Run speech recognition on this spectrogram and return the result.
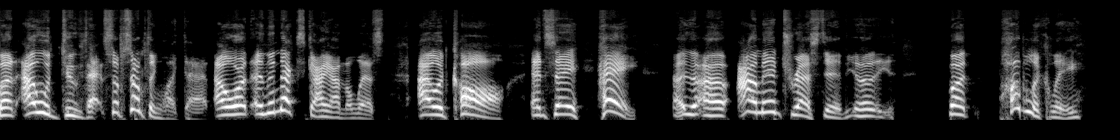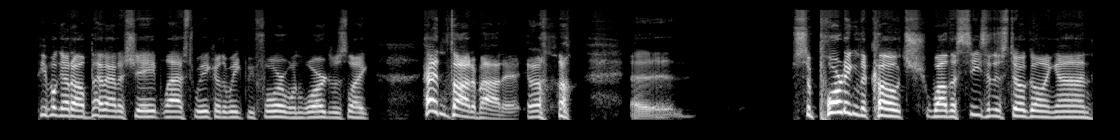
but I would do that. So something like that. Or and the next guy on the list, I would call and say, "Hey, uh, I'm interested." You know, but publicly, people got all bent out of shape last week or the week before when Warde was like, "Hadn't thought about it." Uh, supporting the coach while the season is still going on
